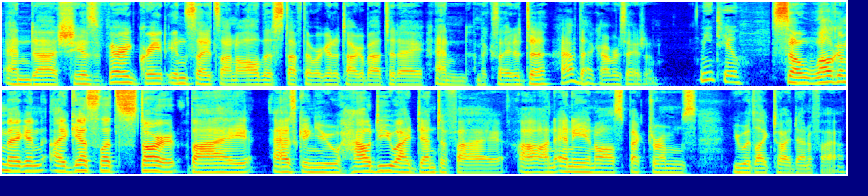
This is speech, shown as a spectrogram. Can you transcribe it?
and uh, she has very great insights on all this stuff that we're going to talk about today. And I'm excited to have that conversation. Me too. So, welcome, Megan. I guess let's start by asking you how do you identify uh, on any and all spectrums you would like to identify on?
